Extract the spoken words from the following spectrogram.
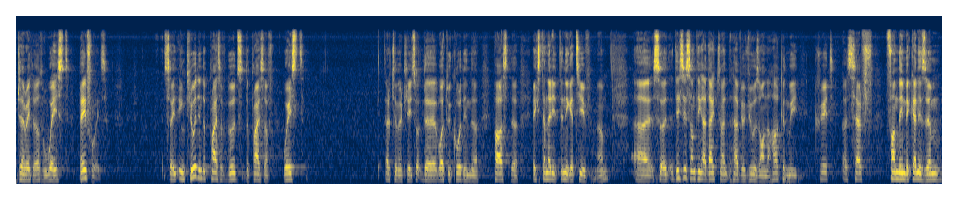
generate a lot of waste pay for it. So include in the price of goods the price of waste ultimately, so the, what we called in the past the externality negative. Um, uh, so this is something I'd like to have your views on. How can we create a self funding mechanism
